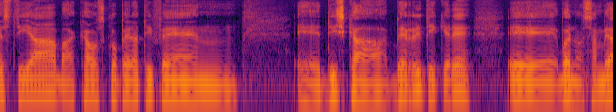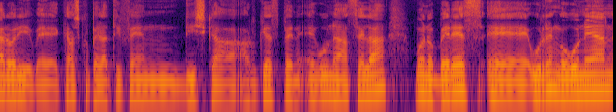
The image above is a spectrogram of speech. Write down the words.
Abestia, ba, kaos kooperatifen e, diska berritik ere, e, bueno, esan behar hori, e, kaos kooperatifen diska aurkezpen eguna zela, bueno, berez, e, urrengo gunean,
